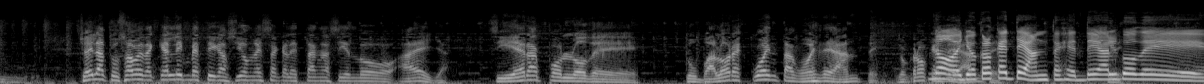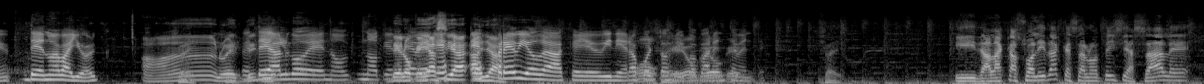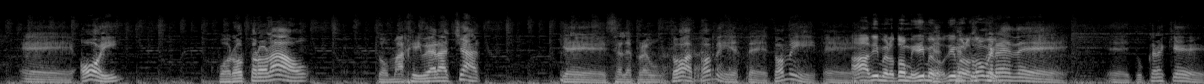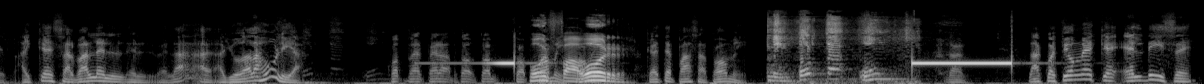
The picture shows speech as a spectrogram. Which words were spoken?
Sheila, ¿tú sabes de qué es la investigación esa que le están haciendo a ella? Si era por lo de tus valores cuentan o es de antes. Yo creo que No, es de yo creo que es de antes, es de algo de, de Nueva York. Ah, no es Es de algo de no, no tiene de lo que ver- ella hacía es, allá. previo de a que viniera a Puerto Rico aparentemente. Sí. Y da la casualidad que esa noticia sale eh, hoy. Por otro lado, Tomás Rivera Chat, que se le preguntó a Tommy, este, Tommy. eh, Ah, dímelo, Tommy, dímelo, ¿qué- dímelo, qué tú Tommy. crees de, eh, ¿Tú crees que hay que salvarle el, el- ¿verdad? A- Ayudar a Julia. Espera, espera, to- to- to- Por Tommy, favor. Tommy, ¿Qué te pasa, Tommy? Me importa un... La cuestión es que él dice,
